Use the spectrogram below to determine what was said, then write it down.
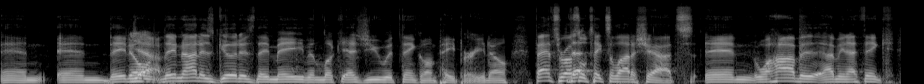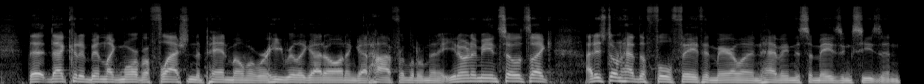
and and they don't Yeah. they're not as good as they may even look as you would think on paper. You know, Fatts Russell That- takes a lot of shots, and Wahab. I mean, I think that that could have been like more of a flash in the pan moment where he really got on and got hot for a little minute. You know what I mean? So it's like I just don't have the full faith in Maryland having this amazing season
